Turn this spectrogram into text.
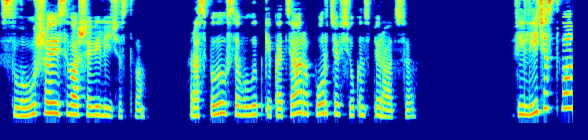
«Слушаюсь, ваше величество», Расплылся в улыбке котяра, портя всю конспирацию. «Величество?»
